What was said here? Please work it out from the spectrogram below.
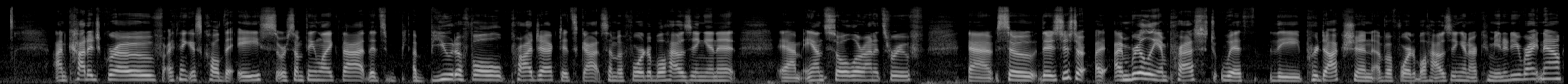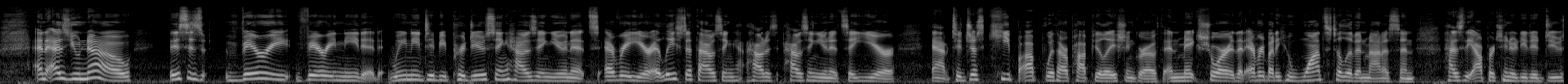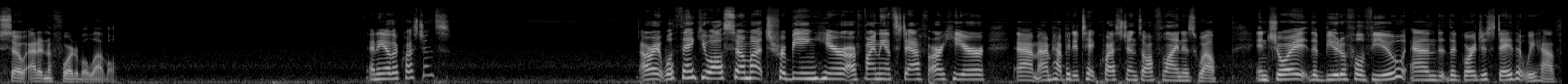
on Cottage Grove. I think it's called the Ace or something like that. That's a beautiful project. It's got some affordable housing in it um, and solar on its roof. Uh, so there's just a, I'm really impressed with the production of affordable housing in our community right now. And as you know, this is very, very needed. We need to be producing housing units every year, at least a thousand housing units a year, uh, to just keep up with our population growth and make sure that everybody who wants to live in Madison has the opportunity to do so at an affordable level. Any other questions? All right, well, thank you all so much for being here. Our finance staff are here. Um, I'm happy to take questions offline as well. Enjoy the beautiful view and the gorgeous day that we have.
